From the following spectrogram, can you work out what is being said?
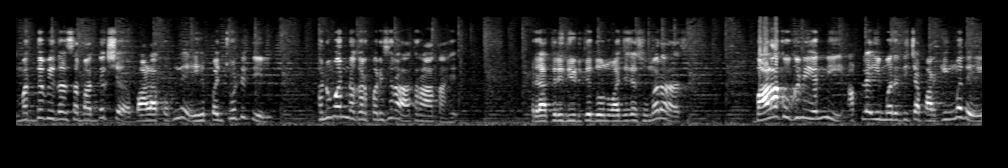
मध्य विधानसभा अध्यक्ष बाळा कोकणे हे पंचवटीतील हनुमान नगर परिसरात राहत आहेत रात्री दीड ते दोन वाजेच्या सुमारास बाळा कोकणे यांनी आपल्या इमारतीच्या पार्किंगमध्ये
